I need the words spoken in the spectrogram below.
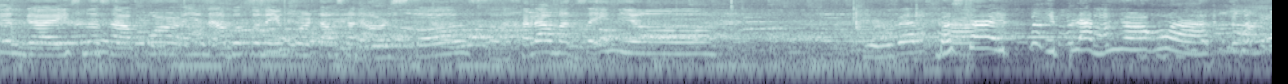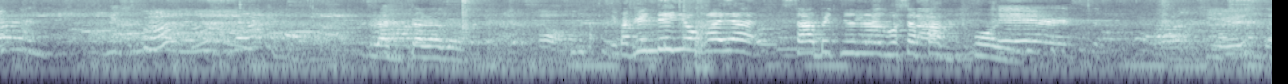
yun guys, nasa 4, yun naabot ko na yung 4,000 hours ko. So, salamat sa inyo. You're welcome. Basta i-plug nyo ako ha. Plug talaga. Pag hindi nyo kaya, sabit nyo na ako sa pag-call. Cheers! Cheers. So,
